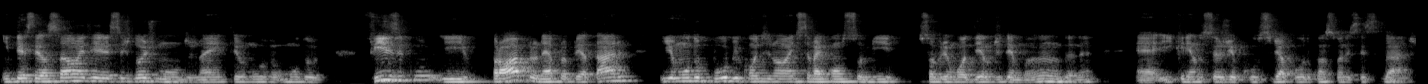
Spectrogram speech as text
interseção entre esses dois mundos, né? entre o mundo físico e próprio, né? proprietário, e o mundo público, onde normalmente você vai consumir sobre o modelo de demanda né? É, e criando seus recursos de acordo com a sua necessidade.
